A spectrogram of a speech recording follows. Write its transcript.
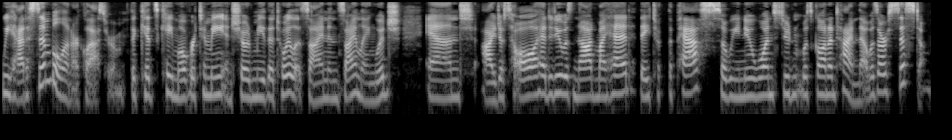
we had a symbol in our classroom. The kids came over to me and showed me the toilet sign in sign language. And I just, all I had to do was nod my head. They took the pass. So we knew one student was gone at a time. That was our system.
